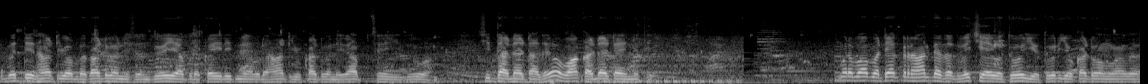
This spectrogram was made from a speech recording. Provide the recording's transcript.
એ બધી જ હાંઠિયું આપણે કાઢવાની છે. જોઈએ આપણે કઈ રીતની આપણે હાંઠિયું કાઢવાની રાપ છે એ જુઓ. સીધા ડાટા છે વાંકા ડાટા નથી. મારા બાપા ટ્રેક્ટર નાખતા હતા વચ્ચે આવ્યો ધોરિયો. ધોરિયો કાઢવામાં આવે.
